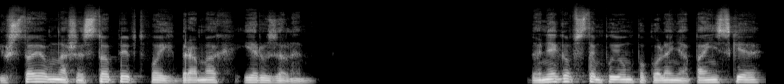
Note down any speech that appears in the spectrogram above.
Już stoją nasze stopy w Twoich bramach, Jeruzalem. Do niego wstępują pokolenia pańskie,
